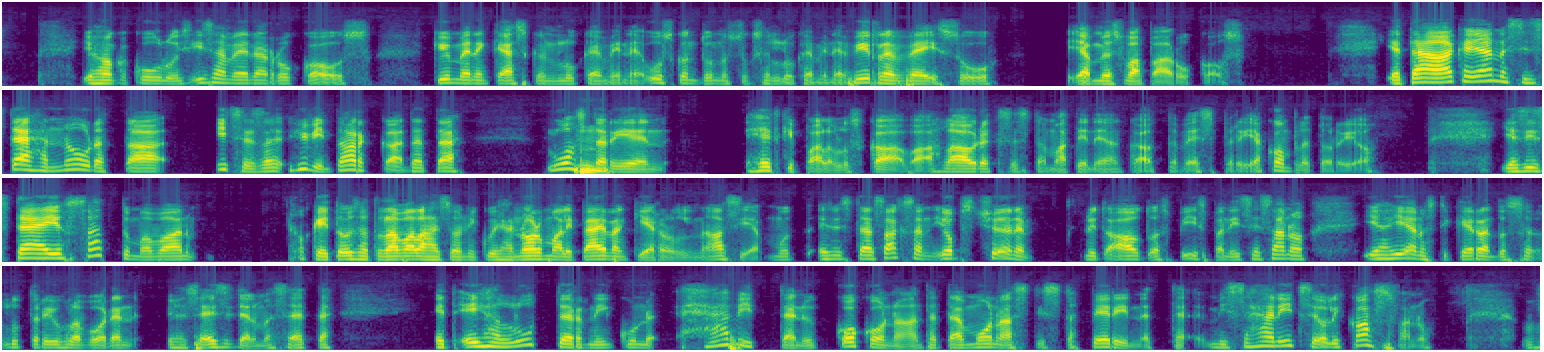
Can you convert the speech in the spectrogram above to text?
johon kuuluisi Isä meidän rukous, kymmenen käskyn lukeminen, uskontunnustuksen lukeminen, virreveisuu ja myös vapaa rukous. Ja tämä on aika jännä, siis tämähän noudattaa itse asiassa hyvin tarkkaan tätä luostarien hmm. hetkipalveluskaavaa Laudeksesta, Matinean kautta Vesperi ja Kompletorio. Ja siis tämä ei ole sattuma, vaan okei, toisaalta tavallaan se on niin kuin ihan normaali päivänkierrollinen asia, mutta esimerkiksi tämä Saksan Jobs Schöne nyt Autos piispa, niin se sanoi ihan hienosti kerran tuossa Lutherin juhlavuoden yhdessä esitelmässä, että et eihän Luther niin kuin hävittänyt kokonaan tätä monastista perinnettä, missä hän itse oli kasvanut,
